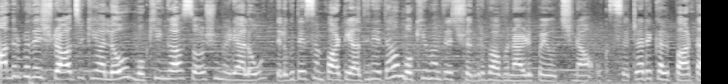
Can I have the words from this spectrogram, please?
ఆంధ్రప్రదేశ్ రాజకీయాల్లో ముఖ్యంగా సోషల్ మీడియాలో తెలుగుదేశం పార్టీ అధినేత ముఖ్యమంత్రి చంద్రబాబు నాయుడుపై వచ్చిన ఒక సెటరికల్ పాట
